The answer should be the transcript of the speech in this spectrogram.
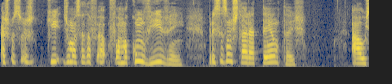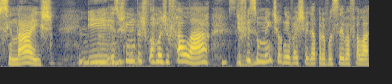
as pessoas que, de uma certa forma, convivem precisam estar atentas aos sinais. Uhum, e existem muitas formas de falar. Sim. Dificilmente alguém vai chegar para você e vai falar:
